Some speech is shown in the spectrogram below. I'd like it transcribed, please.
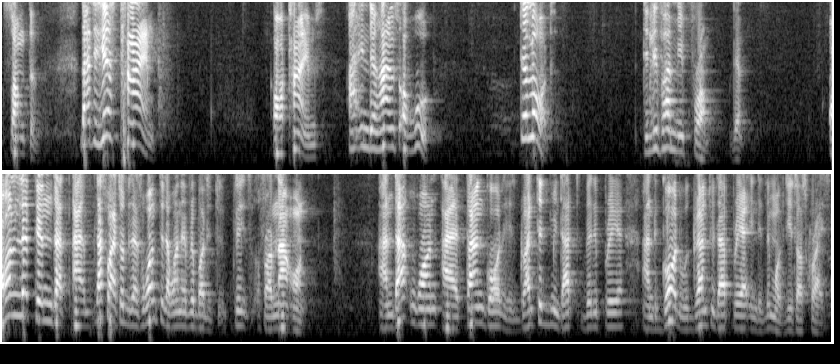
something. That his time or times are in the hands of who? The Lord. Deliver me from them. Only thing that I, that's why I told you there's one thing I want everybody to please from now on. And that one, I thank God, He's granted me that very prayer, and God will grant you that prayer in the name of Jesus Christ.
